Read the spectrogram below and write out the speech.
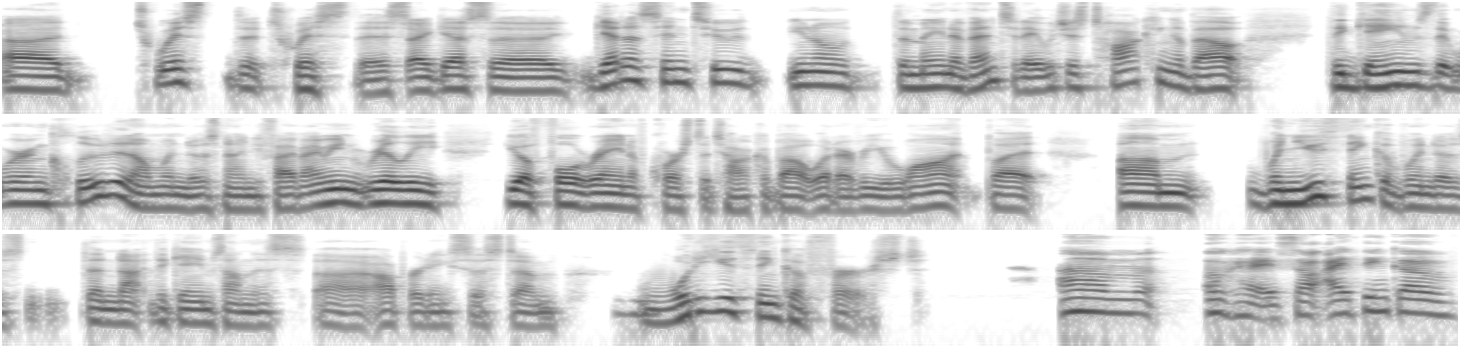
uh twist the twist this, I guess, uh get us into, you know, the main event today, which is talking about the games that were included on Windows 95. I mean, really, you have full reign, of course, to talk about whatever you want, but um when you think of Windows, the the games on this uh operating system, what do you think of first? Um, okay, so I think of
